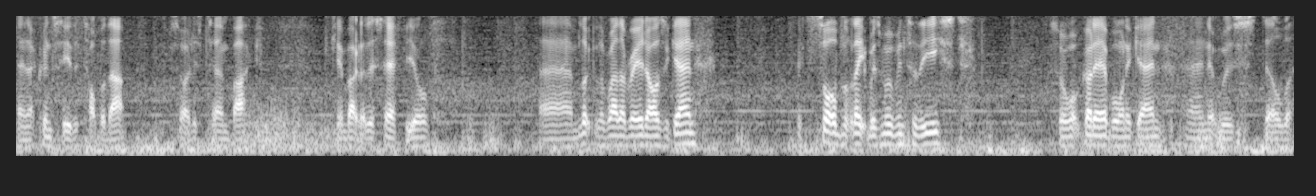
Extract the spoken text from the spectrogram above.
and I couldn't see the top of that, so I just turned back, came back to this airfield, um, looked at the weather radars again. It sort of looked like it was moving to the east, so what got airborne again and it was still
